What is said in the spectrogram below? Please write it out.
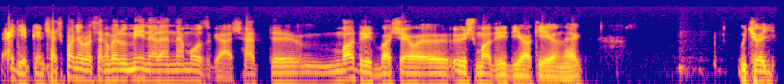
Egyébként, hát Spanyolországon belül miért ne lenne mozgás? Hát Madridban se ős madridiak élnek. Úgyhogy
